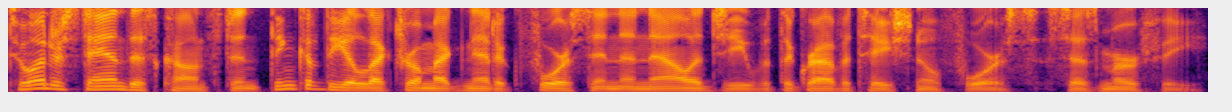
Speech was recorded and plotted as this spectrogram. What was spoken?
To understand this constant, think of the electromagnetic force in analogy with the gravitational force, says Murphy.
